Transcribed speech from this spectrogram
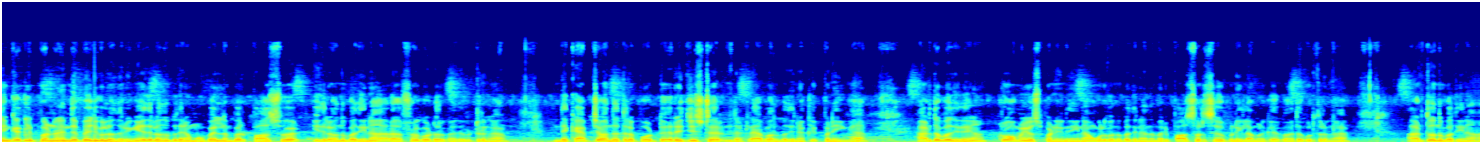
லிங்கை கிளிக் பண்ணி இந்த பேஜுக்குள்ளே வந்துருவீங்க. இதில் வந்து பார்த்தீங்கன்னா மொபைல் நம்பர் பாஸ்வேர்ட் இதில் வந்து பார்த்தீங்கன்னா ரெஃபர் கோட் இருக்கும். இதை விட்டுருங்க. இந்த கேப்ச்சா வந்ததில் இடத்துல போட்டு ரெஜிஸ்டர் இந்த ட்ராப் வந்து பார்த்தீங்கன்னா கிளிக் பண்ணிக்கோங்க. அடுத்து பார்த்தீங்கன்னா க்ரோம் யூஸ் பண்ணியிருந்தீங்கன்னா உங்களுக்கு வந்து பார்த்தீங்கன்னா இந்த மாதிரி பாஸ்வேர்ட் சேவ் பண்ணிக்கலாம்னு கேட்கும். இதை கொடுத்துருங்க. அடுத்து வந்து பார்த்தீங்கன்னா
